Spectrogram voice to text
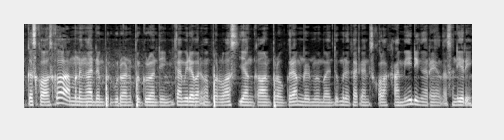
ke sekolah-sekolah menengah dan perguruan-perguruan tinggi, kami dapat memperluas jangkauan program dan membantu mendekatkan sekolah kami dengan realitas sendiri.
